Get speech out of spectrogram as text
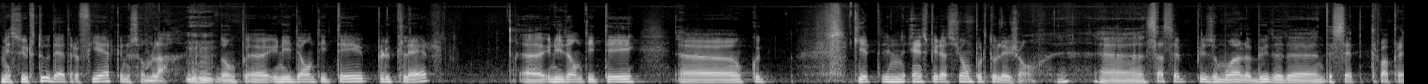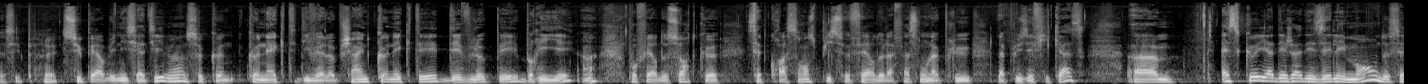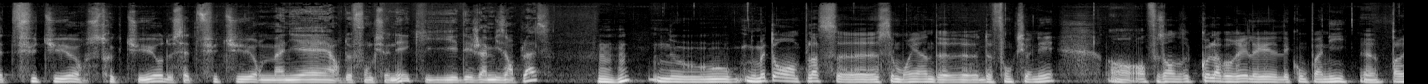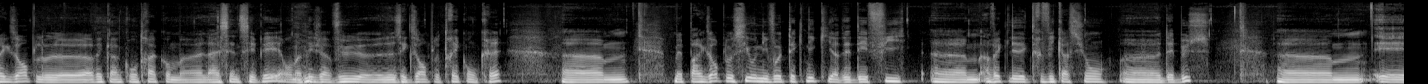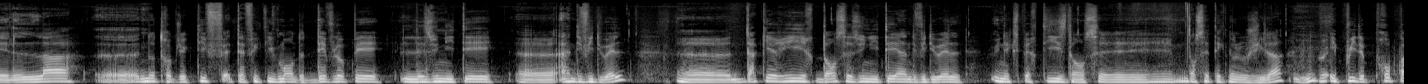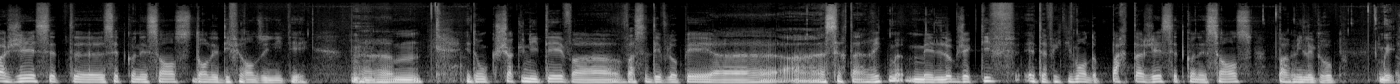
mais surtout d'être fier que nous sommes là. Mm -hmm. Donc euh, une identité plus claire, euh, une identité qui est une inspiration pour tous les gens. Euh, ça, c'est plus ou moins le but de, ces trois principes. Superbe initiative, hein, se con connect, develop, shine, connecter, développer, briller, hein, pour faire de sorte que cette croissance puisse se faire de la façon la plus, la plus efficace. Euh, Est-ce qu'il y a déjà des éléments de cette future structure, de cette future manière de fonctionner qui est déjà mise en place? -hmm. nous, nous mettons en place euh, ce moyen de, de fonctionner en, en faisant collaborer les, les compagnies. Euh, par exemple, euh, avec un contrat comme la SNCB, on a -hmm. déjà vu des exemples très concrets. Mais par exemple aussi au niveau technique, il y a des défis avec l'électrification des bus. Euh, et là, euh, notre objectif est effectivement de développer les unités euh, individuelles euh, d'acquérir dans ces unités individuelles une expertise dans ces, dans ces technologies-là, mm -hmm. et puis de propager cette, euh, cette connaissance dans les différentes unités. Mm -hmm. euh, et donc chaque unité va, va se développer euh, à un certain rythme, mais l'objectif est effectivement de partager cette connaissance parmi les groupes. Oui.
